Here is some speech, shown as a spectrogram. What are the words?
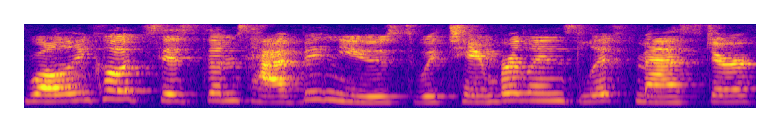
Rolling code systems have been used with Chamberlain's LiftMaster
